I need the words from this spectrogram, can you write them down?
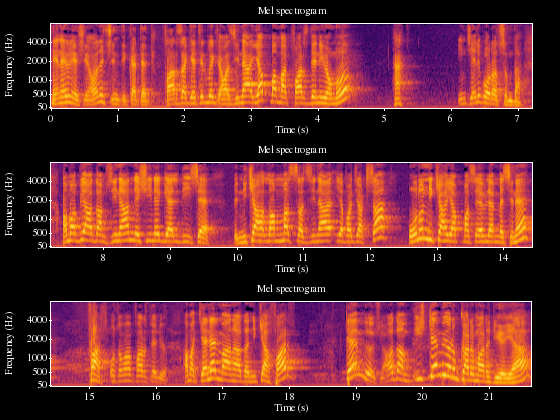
Denemiyor şimdi. Onun için dikkat et. Farza getirmek ama zina yapmamak farz deniyor mu? Heh. İncelik orasında. Ama bir adam zinanın eşiğine geldiyse, e, nikahlanmazsa, zina yapacaksa, onun nikah yapması evlenmesine farz. O zaman farz deniyor. Ama genel manada nikah farz denmiyor. Şimdi. Adam istemiyorum karımarı diyor ya.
